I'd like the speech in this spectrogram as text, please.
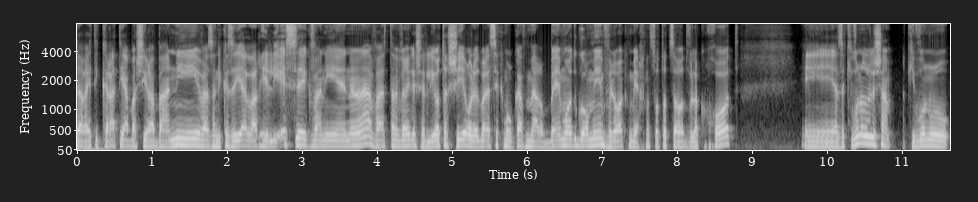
ראיתי קראתי אבא עשיר אבא אני ואז אני כזה יאללה יהיה לי עסק ואני ננה ואז אתה מבין רגע של להיות עשיר או להיות בעל עסק מורכב מהרבה מאוד גורמים ולא רק מהכנסות הוצאות ולקוחות. אז הכיוון הוא לשם הכיוון הוא,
